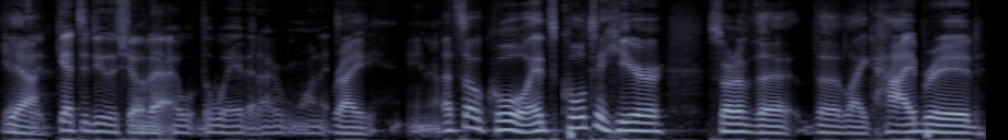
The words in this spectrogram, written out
get, Yeah. to, get to do the show that I, the way that i want it Right. to be, you know That's so cool. It's cool to hear sort of the the like hybrid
